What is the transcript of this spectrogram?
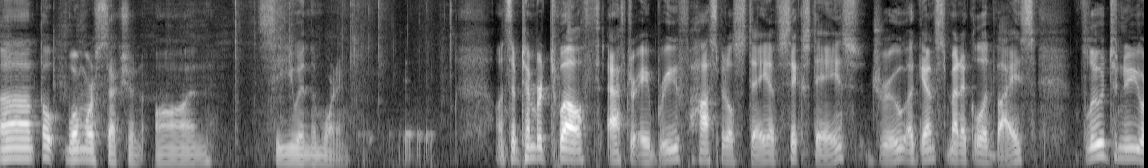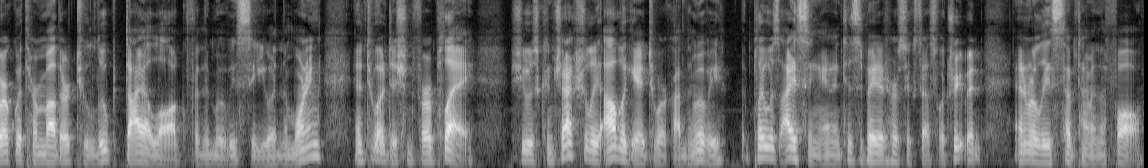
Um, oh, one more section on "See You in the Morning." On September 12th, after a brief hospital stay of six days, Drew, against medical advice, flew to New York with her mother to loop dialogue for the movie See You in the Morning and to audition for a play. She was contractually obligated to work on the movie. The play was icing and anticipated her successful treatment and release sometime in the fall.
